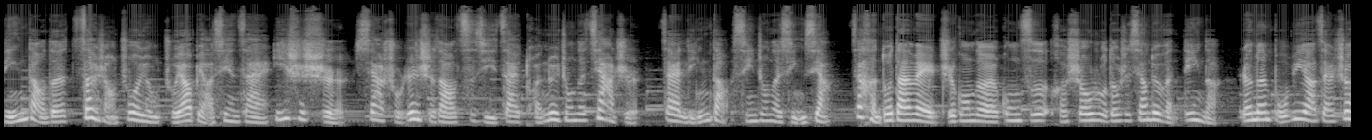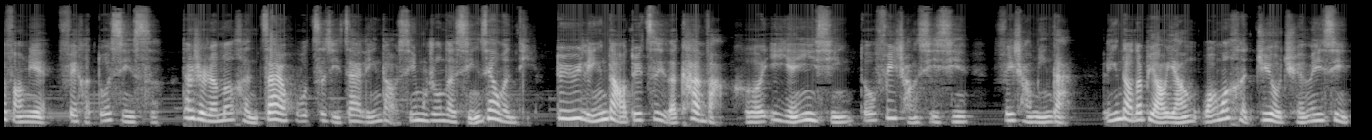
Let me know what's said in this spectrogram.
领导的赞赏作用主要表现在：一是使下属认识到自己在团队中的价值，在领导心中的形象。在很多单位，职工的工资和收入都是相对稳定的，人们不必要在这方面费很多心思。但是人们很在乎自己在领导心目中的形象问题，对于领导对自己的看法和一言一行都非常细心、非常敏感。领导的表扬往往很具有权威性，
